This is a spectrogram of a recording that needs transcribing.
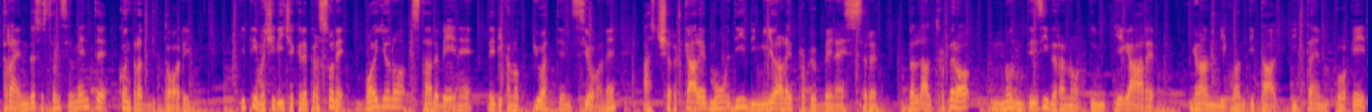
trend sostanzialmente contraddittori. Il primo ci dice che le persone vogliono stare bene, dedicano più attenzione a cercare modi di migliorare il proprio benessere. Dall'altro però non desiderano impiegare grandi quantità di tempo e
